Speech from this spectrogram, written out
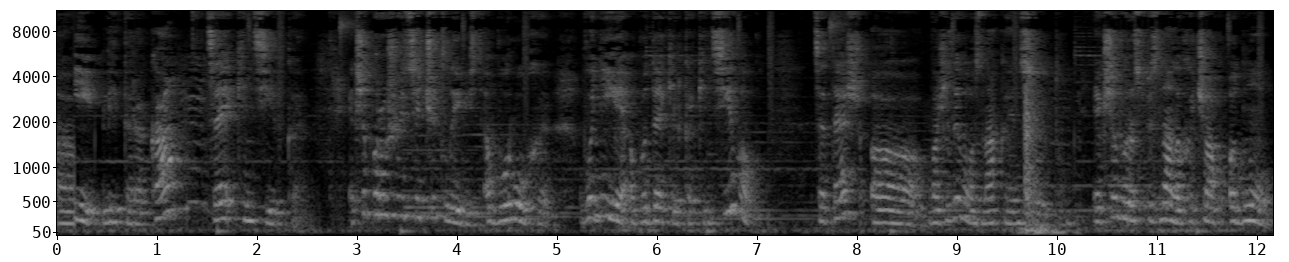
Е, І літера К це кінцівки. Якщо порушується чутливість або рухи в однієї або декілька кінцівок, це теж е, важлива ознака інсульту. Якщо ви розпізнали хоча б одну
